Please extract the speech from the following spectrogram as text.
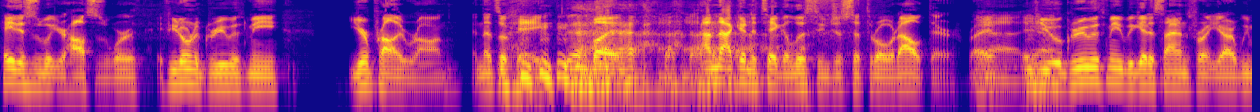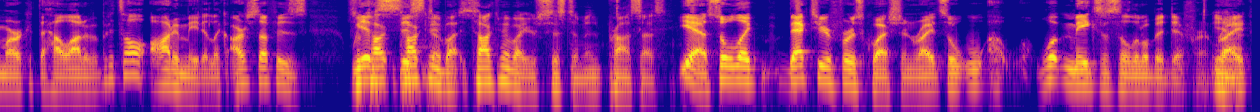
Hey, this is what your house is worth. If you don't agree with me, you're probably wrong, and that's okay. but I'm not going to take a listing just to throw it out there, right? Yeah, if yeah. you agree with me, we get a sign in the front yard, we market the hell out of it. But it's all automated. Like our stuff is. So we have talk, talk to me systems. about talk to me about your system and process. Yeah. So, like, back to your first question, right? So, w- what makes us a little bit different, Yeah, right?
